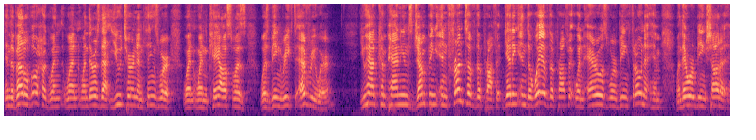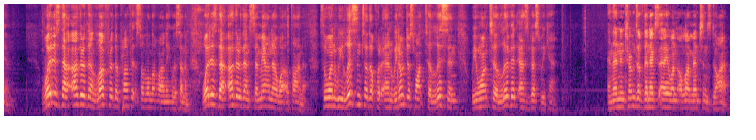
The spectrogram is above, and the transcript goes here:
In the Battle of Uhud, when, when, when there was that U turn and things were, when, when chaos was, was being wreaked everywhere, you had companions jumping in front of the Prophet, getting in the way of the Prophet when arrows were being thrown at him, when they were being shot at him. What is that other than love for the Prophet? What is that other than sami'na wa ata'na? So when we listen to the Quran, we don't just want to listen, we want to live it as best we can. And then in terms of the next ayah, when Allah mentions dua,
